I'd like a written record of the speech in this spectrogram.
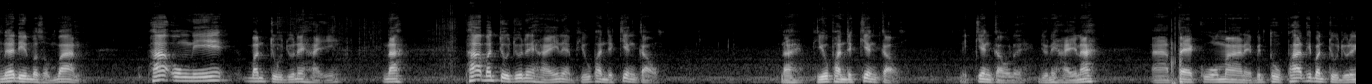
เนื้อดินผสมว่าน พระองค์นี้บรรจุอยู่ในไหนะพระบรรจุอยู่ในไหเนี่ยผิวพรรณจะเกี้ยงเก่านะผิวพรรณจะเกี้ยงเก่านี่เกี้ยงเก่าเลยอยู่ในไหนะอ่าแต่กูออกมาเนี่ยเป็นถูกพระที่บรรจุอยู่ใน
